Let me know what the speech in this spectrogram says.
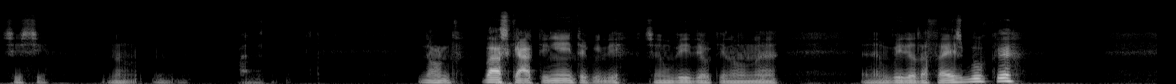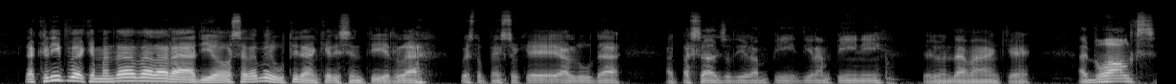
Sì, sì. No. Non va a scatti, niente, quindi c'è un video che non è un video da Facebook. La clip che mandava la radio sarebbe utile anche risentirla. Questo penso che alluda al passaggio di, Rampi, di Rampini, che lui andava anche al Bronx.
